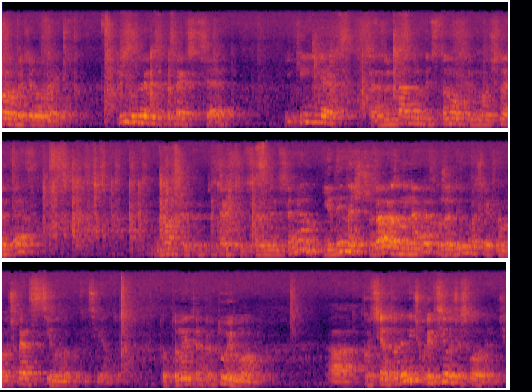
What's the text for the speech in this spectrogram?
що робить Евалерій? Він будує криптотекст C, який є результатом підстановки член F наших криптотекстів серед НЦН. Єдине, що зараз ми на F вже дивимося як на малочлен з цілими коефіцієнтами. Тобто ми інтерпретуємо коефіцієнт одиничку як ціле число одинички.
